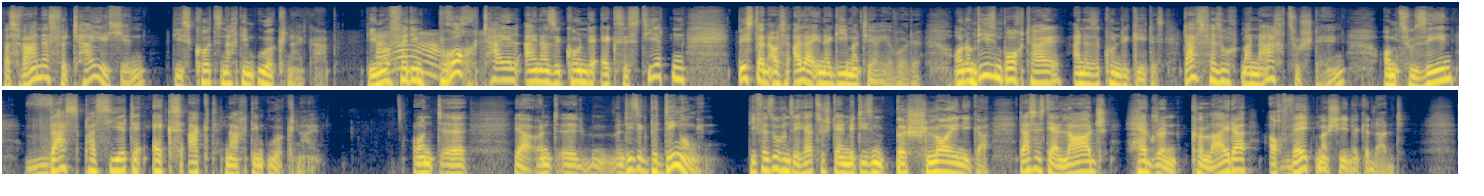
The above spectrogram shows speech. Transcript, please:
was waren das für Teilchen, die es kurz nach dem Urknall gab? Die nur für den Bruchteil einer Sekunde existierten, bis dann aus aller Energie Materie wurde. Und um diesen Bruchteil einer Sekunde geht es. Das versucht man nachzustellen, um zu sehen, was passierte exakt nach dem Urknall. Und äh, ja, und äh, diese Bedingungen, die versuchen sie herzustellen mit diesem Beschleuniger. Das ist der Large Hadron Collider, auch Weltmaschine genannt.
